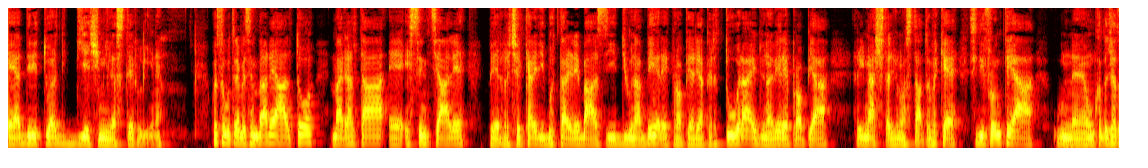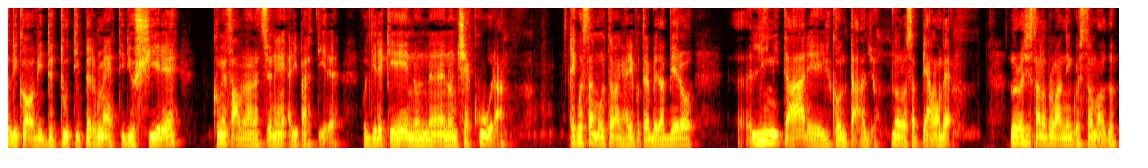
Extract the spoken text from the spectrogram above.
è addirittura di 10.000 sterline. Questo potrebbe sembrare alto, ma in realtà è essenziale per cercare di buttare le basi di una vera e propria riapertura e di una vera e propria rinascita di uno Stato, perché se di fronte a un, un contagiato di Covid tu ti permetti di uscire, come fa una nazione a ripartire? Vuol dire che non, non c'è cura. E questa multa magari potrebbe davvero eh, limitare il contagio. Non lo sappiamo, beh, loro ci stanno provando in questo modo.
